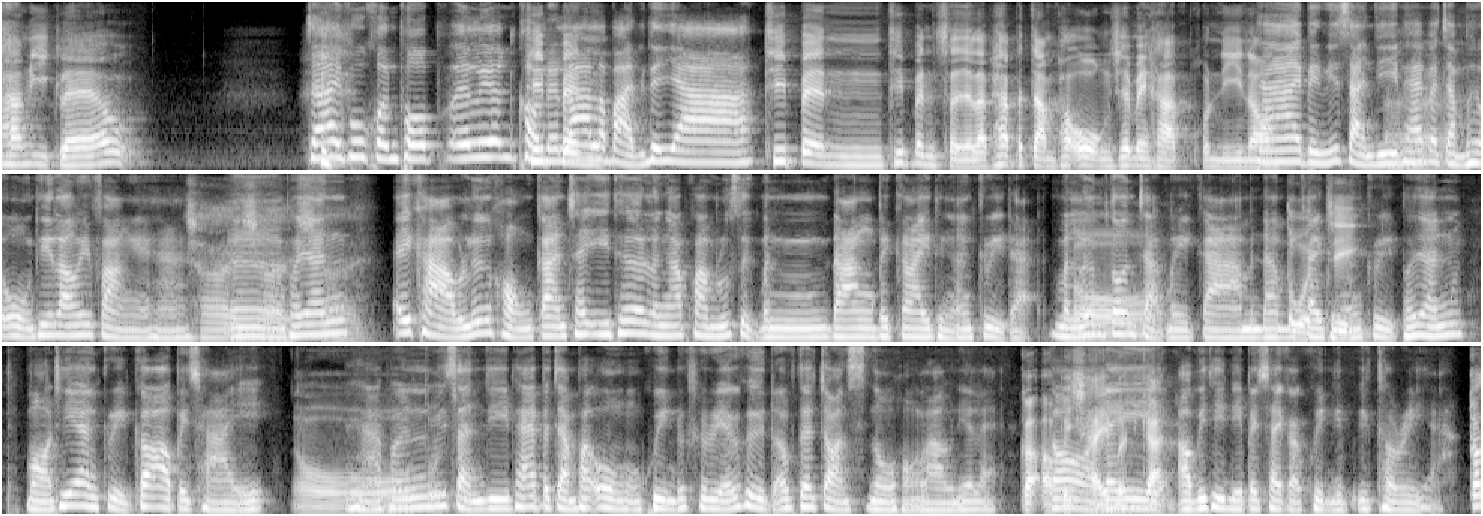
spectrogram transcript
ดังอีกแล้ว ใช่ผู้ค้นพบเรื่องของที่เดเป็นล่าระบาดวิทยา ที่เป็นที่เป็นสัญลักษณ์แพทย์ประจำพระองค์ใช่ไหมครับ คนนี้เนาะใช่เป็นวิสัญญีแพทย์ประจำพระองค์ที่เล่าให้ฟังไงฮะใช่เออใช่เพราะฉะนั้นใช่ไอ้ข่าวเรื่องของการใช้อีเทอร์ระงับความรู้สึกมันดังไปไกลถึงอังกฤษอะมันเริ่มต้นจากอเมริกามันดังไปไกลถึงอังกฤษ เพราะฉะนั้น หมอที่อังกฤษก็เอาไปใช้โอ้นะฮะเพราะฉะนั้นตัววิสัญญีแพทย์ประจำพระองค์ของควีนวิกตอเรียก็คือดรจอห์นสโนว์ของเราเนี่ยแหละ ก็เอาไปใช้เหมือนกัน เอาวิธีนี้ไปใช้กับควีนวิกตอเรีย ก็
